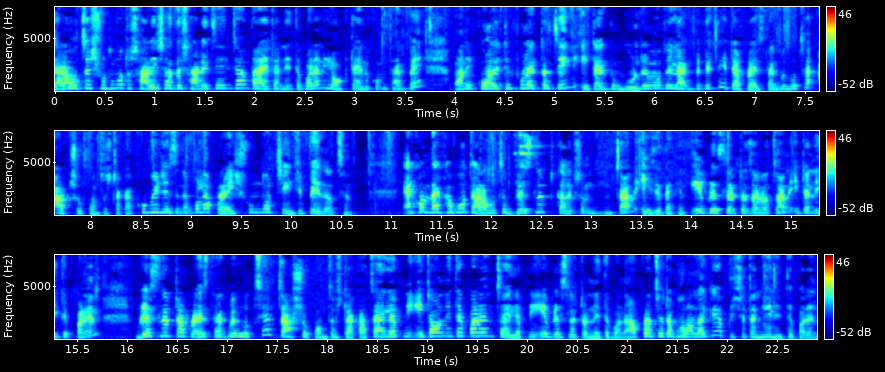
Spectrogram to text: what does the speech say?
যারা হচ্ছে শুধুমাত্র শাড়ির সাথে শাড়ি চেইন চান, তারা এটা নিতে পারেন। লকটা এরকম থাকবে। অনেক কোয়ালিটিফুল একটা চেইন এটা একদম গোল্ডের মতোই লাগবে দেখতে। এটা প্রাইস থাকবে হচ্ছে আটশো পঞ্চাশ টাকা। খুবই রিজনেবল আপনারা এই সুন্দর চেইনটি পেয়ে যাচ্ছেন। এখন দেখাবো যারা হচ্ছে ব্রেসলেট কালেকশন চান, এই যে দেখেন, এই ব্রেসলেটটা যারা চান, এটা নিতে পারেন। ব্রেসলেটটার প্রাইস থাকবে হচ্ছে চারশো পঞ্চাশ টাকা। চাইলে আপনি এটাও নিতে পারেন, চাইলে আপনি এই ব্রেসলেটটাও নিতে পারেন। আপনার যেটা ভালো লাগে, আপনি সেটা নিয়ে নিতে পারেন।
